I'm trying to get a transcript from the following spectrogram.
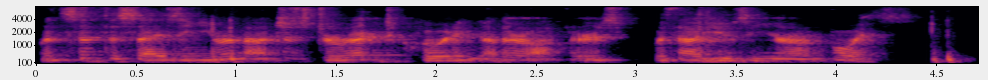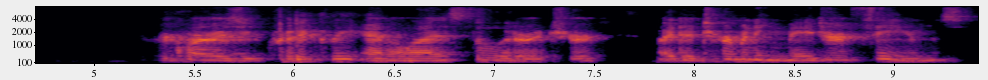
When synthesizing, you are not just direct quoting other authors without using your own voice. It requires you critically analyze the literature by determining major themes,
